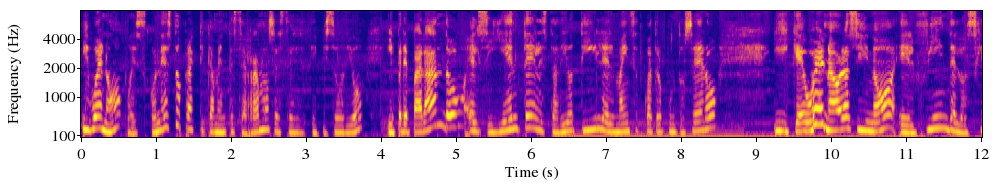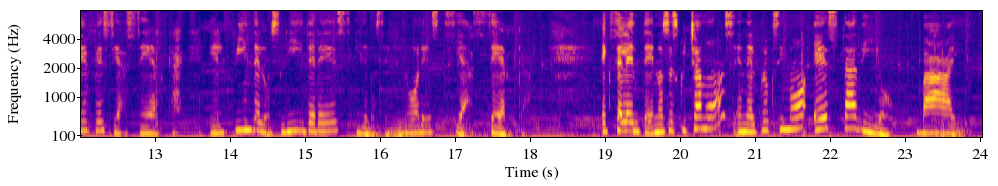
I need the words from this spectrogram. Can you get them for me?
Y bueno, pues con esto prácticamente cerramos este episodio y preparando el siguiente, el Estadio TIL, el Mindset 4.0. Y que bueno, ahora sí, ¿no? El fin de los jefes se acerca. El fin de los líderes y de los seguidores se acerca. Excelente, nos escuchamos en el próximo estadio. Bye.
